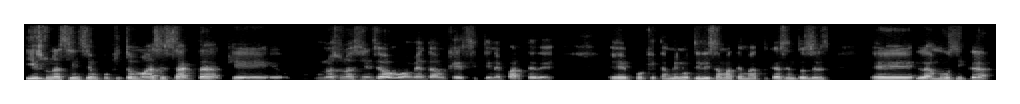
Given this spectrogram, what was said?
y es una ciencia un poquito más exacta que, no es una ciencia obviamente, aunque sí tiene parte de, eh, porque también utiliza matemáticas, entonces la música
